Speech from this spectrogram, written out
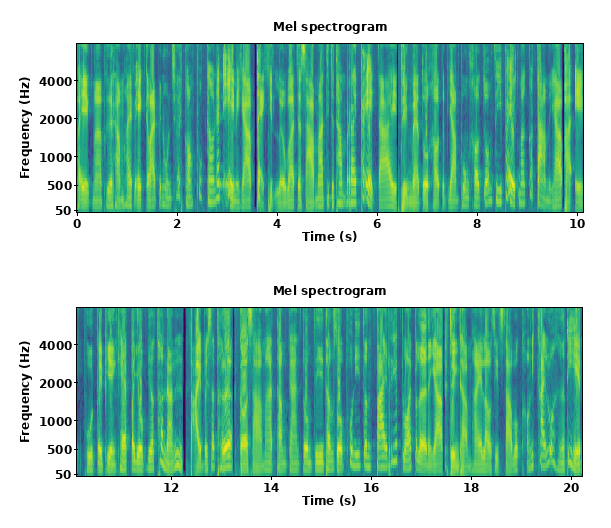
พระเอกมาเพื่อทำให้พระเอกกลายเป็นหุ่นเชิดของพวกเขานั่นเองนะครับ แต่คิดเลยว่าจะสามารถที่จะทำอะไรพระเอกได้ถึงแม้ตัวเขาจะพยายามพุ่งเข้าโจมตีพระเอกมาก็ตามนะครับ พระเอกพูดไปเพียงแค่ประโยคเดียวเท่านั้นตาายไปซะเถอะก็สามารถทำการโจมตีทำศพผู้นี้จนตายเรียบร้อยไปเลยนะครับจึงทำให้เหล่าศิษย์สาวกของนิกายล่วงเหอที่เห็น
